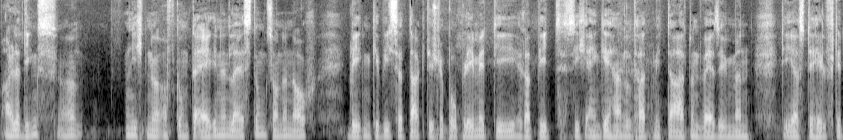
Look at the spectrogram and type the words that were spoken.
allerdings äh, nicht nur aufgrund der eigenen Leistung, sondern auch wegen gewisser taktischer Probleme, die Rapid sich eingehandelt hat mit der Art und Weise, wie man die erste Hälfte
